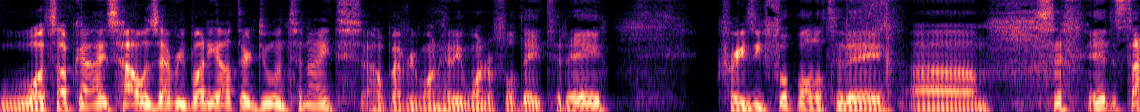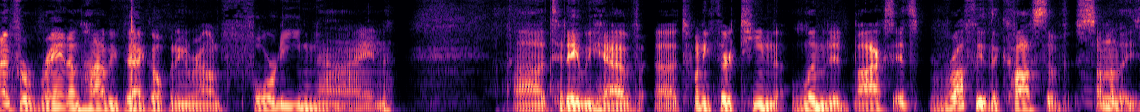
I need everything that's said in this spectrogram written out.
What's up, guys? How is everybody out there doing tonight? I hope everyone had a wonderful day today. Crazy football today. Um, it is time for random hobby pack opening round 49. Uh, today we have a 2013 limited box. It's roughly the cost of some of these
